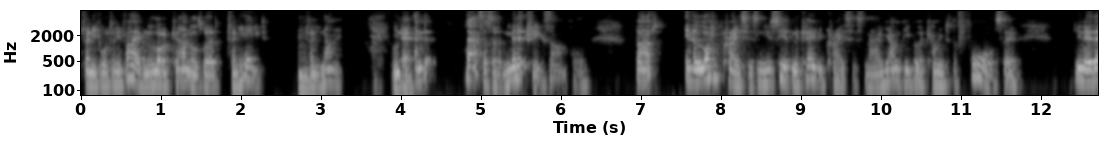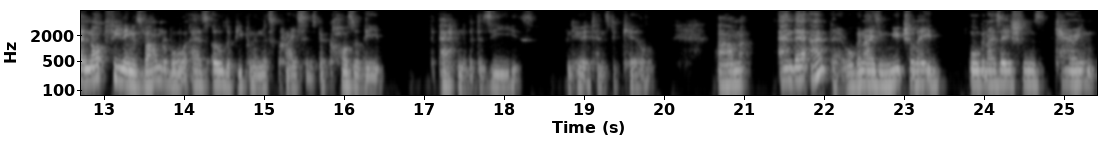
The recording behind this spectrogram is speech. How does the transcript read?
24, 25, and a lot of colonels were 28, mm. 29. You okay. know, and that's a sort of military example. But in a lot of crises, and you see it in the COVID crisis now, young people are coming to the fore. So, you know, they're not feeling as vulnerable as older people in this crisis because of the, the pattern of the disease and who it tends to kill. Um, and they're out there organizing mutual aid organizations carrying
